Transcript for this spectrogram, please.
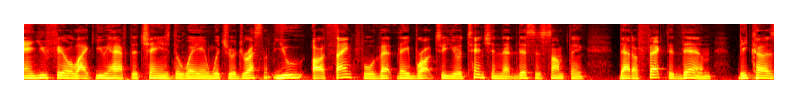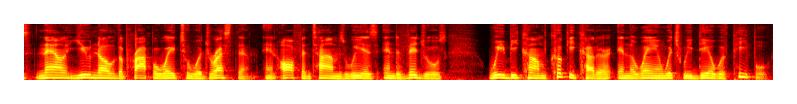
and you feel like you have to change the way in which you address them. You are thankful that they brought to your attention that this is something that affected them because now you know the proper way to address them. And oftentimes, we as individuals, we become cookie cutter in the way in which we deal with people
